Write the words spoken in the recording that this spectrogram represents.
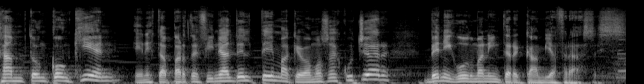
Hampton, con quien, en esta parte final del tema que vamos a escuchar, Benny Goodman intercambia frases.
